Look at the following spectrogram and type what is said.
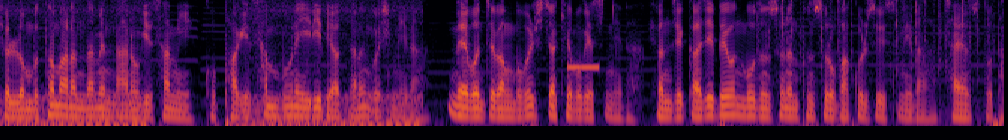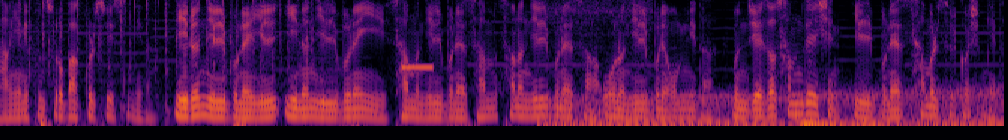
결론부터 말한다면 나누기 3이 곱하기 3분의 1이 되었다는 것입니다. 네 번째 방법을 시작해 보겠습니다. 현재까지 배운 모든 수는 분수로 바꿀 수 있습니다. 자연수도 당연히 분수로 바꿀 수 있습니다. 1은 1분의 1, 2는 1분의 2, 3은 1분의 3, 4는 1분의 4, 5는 1분의 5입니다. 문제에서 3 대신 1분의 3을 쓸 것입니다.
